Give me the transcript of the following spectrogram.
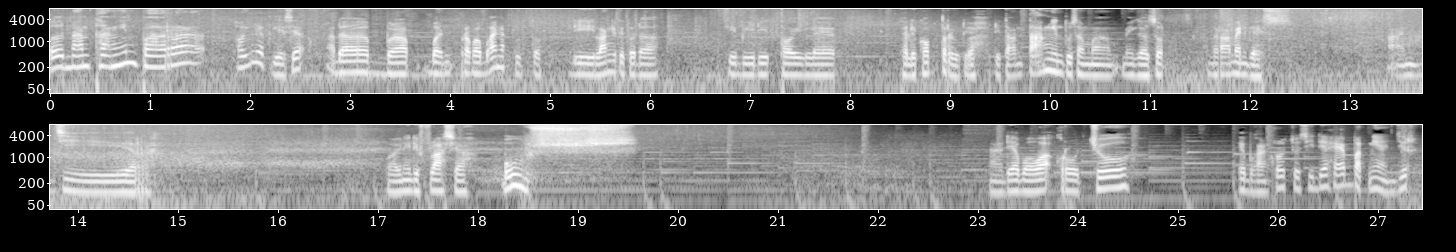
uh, nantangin para toilet guys ya. Ada berapa, berapa banyak tuh tuh di langit itu ada KBD toilet helikopter gitu ya ditantangin tuh sama Megazord kameramen guys anjir Wah ini di flash ya. Bush. Nah dia bawa kroco. Eh bukan kroco sih dia hebat nih anjir.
